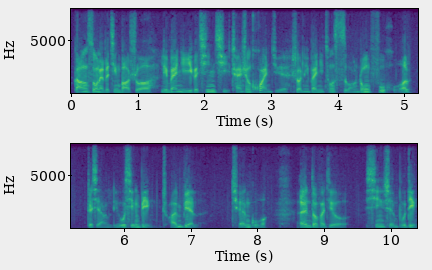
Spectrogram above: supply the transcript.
刚送来的情报说，林白尼一个亲戚产生幻觉，说林白尼从死亡中复活了。这项流行病传遍了。全国，恩多夫就心神不定，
